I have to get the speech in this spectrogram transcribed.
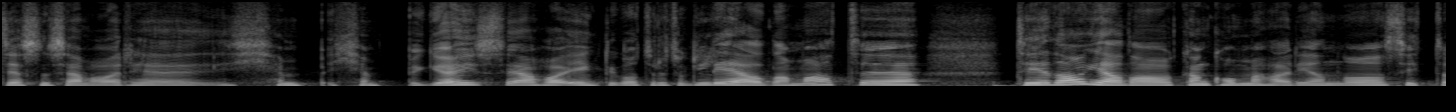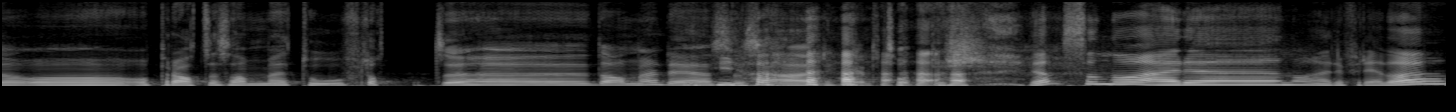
det syns jeg var eh, kjempe, kjempegøy. Så jeg har egentlig gått rundt og gleda meg til, til i dag. Jeg da kan komme her igjen og sitte og, og prate sammen med to flotte eh, damer. Det syns jeg er helt toppers. Ja, så nå er, nå er det fredag.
